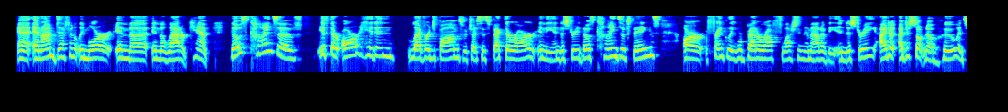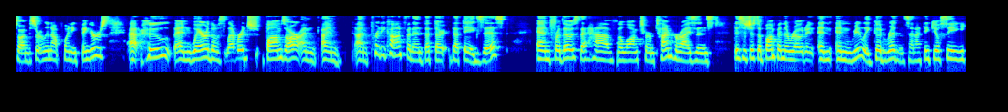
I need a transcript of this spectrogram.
And, and I'm definitely more in the in the latter camp. Those kinds of if there are hidden leverage bombs, which I suspect there are in the industry, those kinds of things are frankly we're better off flushing them out of the industry. I don't I just don't know who and so I'm certainly not pointing fingers at who and where those leverage bombs are. I'm I'm I'm pretty confident that they that they exist. And for those that have the long-term time horizons, this is just a bump in the road and, and, and really good riddance. And I think you'll see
